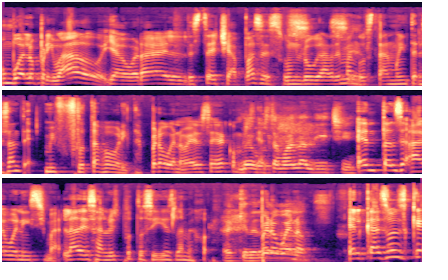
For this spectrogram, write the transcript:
un vuelo privado y ahora el este de Chiapas es un lugar de mangostán muy interesante. Mi fruta favorita. Pero bueno, ese era Me gusta más la lichi. Entonces, ay, buenísima. La de San Luis Potosí es la mejor. Pero bueno, el caso es que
